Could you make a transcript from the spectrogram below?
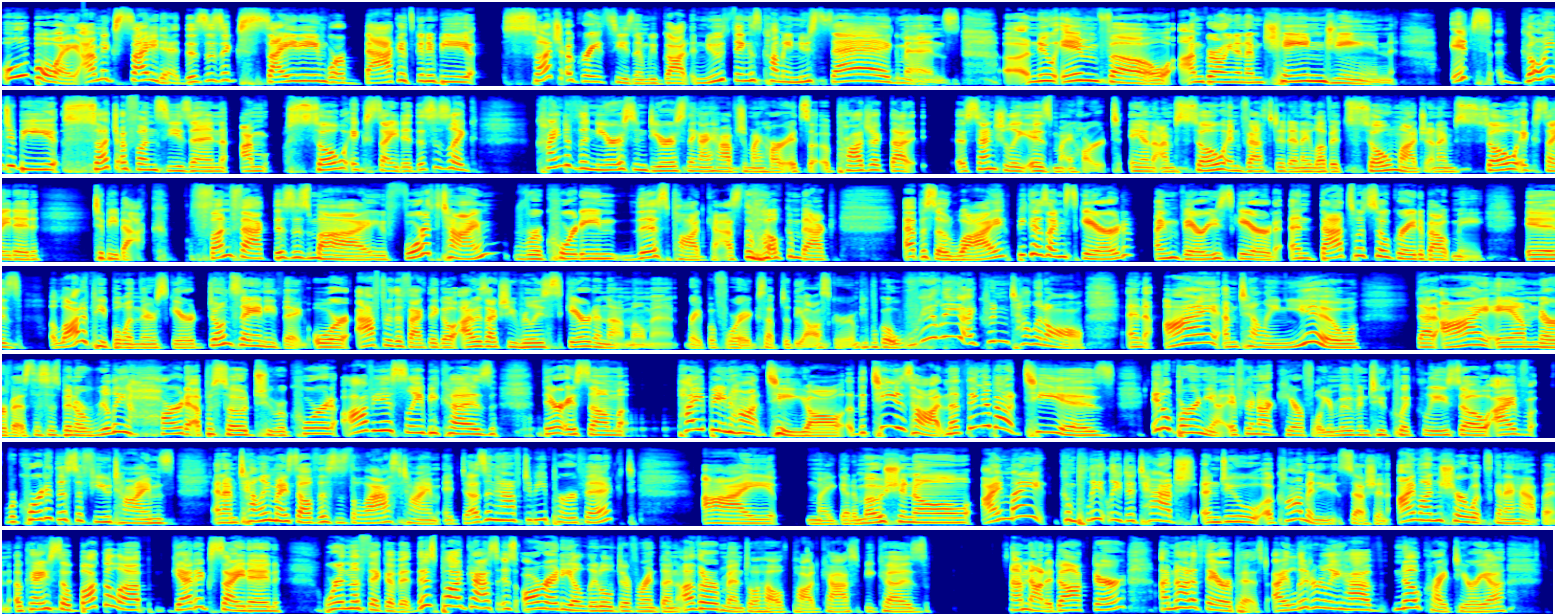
Oh boy, I'm excited. This is exciting. We're back. It's going to be such a great season. We've got new things coming, new segments, uh, new info. I'm growing and I'm changing it's going to be such a fun season. I'm so excited. This is like kind of the nearest and dearest thing I have to my heart. It's a project that essentially is my heart. And I'm so invested and I love it so much. And I'm so excited to be back. Fun fact this is my fourth time recording this podcast, the Welcome Back episode. Why? Because I'm scared. I'm very scared. And that's what's so great about me is a lot of people when they're scared don't say anything or after the fact they go I was actually really scared in that moment right before I accepted the Oscar and people go really I couldn't tell at all. And I am telling you that I am nervous. This has been a really hard episode to record obviously because there is some piping hot tea, y'all. The tea is hot. And the thing about tea is it'll burn you if you're not careful. You're moving too quickly. So I've recorded this a few times and I'm telling myself this is the last time. It doesn't have to be perfect. I might get emotional. I might completely detach and do a comedy session. I'm unsure what's going to happen. Okay. So buckle up, get excited. We're in the thick of it. This podcast is already a little different than other mental health podcasts because I'm not a doctor, I'm not a therapist. I literally have no criteria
